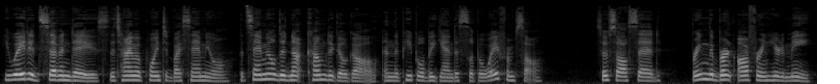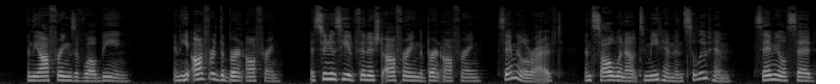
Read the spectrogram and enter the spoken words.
He waited seven days, the time appointed by Samuel, but Samuel did not come to Gilgal, and the people began to slip away from Saul. So Saul said, Bring the burnt offering here to me, and the offerings of well being. And he offered the burnt offering. As soon as he had finished offering the burnt offering, Samuel arrived, and Saul went out to meet him and salute him. Samuel said,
